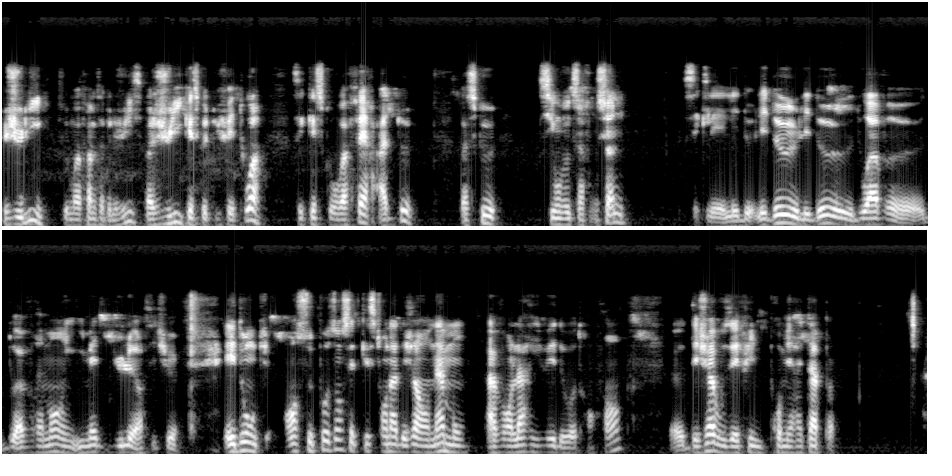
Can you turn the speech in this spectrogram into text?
Julie, parce que ma femme s'appelle Julie, c'est pas Julie, qu'est-ce que tu fais toi? C'est qu'est-ce qu'on va faire à deux? Parce que si on veut que ça fonctionne, c'est que les, deux, les deux, les deux doivent, euh, doivent vraiment y mettre du leur, si tu veux. Et donc, en se posant cette question-là déjà en amont, avant l'arrivée de votre enfant, euh, déjà vous avez fait une première étape.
